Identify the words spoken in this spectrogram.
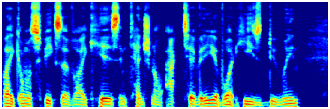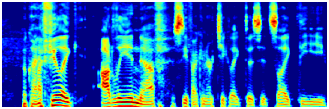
like almost speaks of like his intentional activity of what he's doing. okay I feel like oddly enough, see if I can articulate this. It's like the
